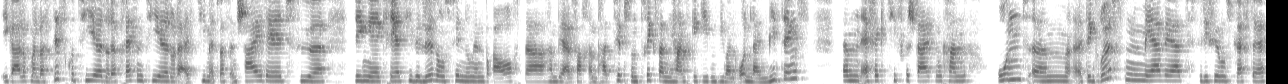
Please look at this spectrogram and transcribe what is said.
Egal, ob man was diskutiert oder präsentiert oder als Team etwas entscheidet für Dinge, kreative Lösungsfindungen braucht. Da haben wir einfach ein paar Tipps und Tricks an die Hand gegeben, wie man Online-Meetings ähm, effektiv gestalten kann. Und ähm, den größten Mehrwert für die Führungskräfte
